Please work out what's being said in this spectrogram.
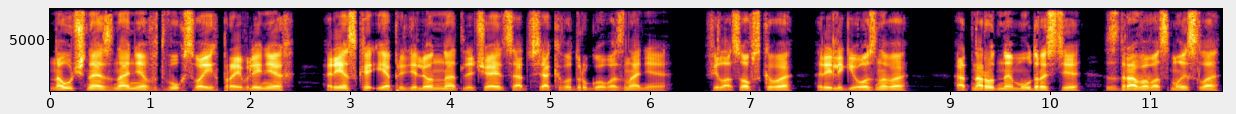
Научное знание в двух своих проявлениях резко и определенно отличается от всякого другого знания – философского, религиозного, от народной мудрости, здравого смысла,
